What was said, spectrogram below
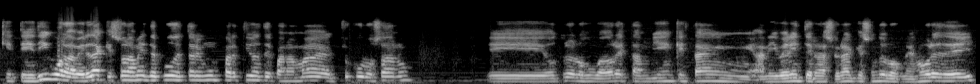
que te digo la verdad, que solamente pudo estar en un partido ante Panamá, el Choco Lozano, eh, otro de los jugadores también que están a nivel internacional, que son de los mejores de él,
